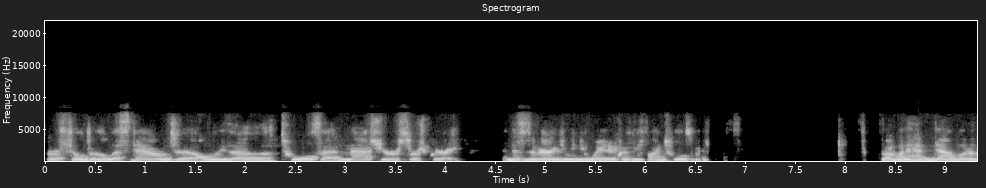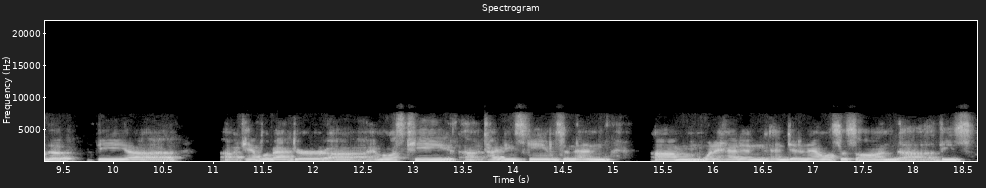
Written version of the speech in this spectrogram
sort of filter the list down to only the tools that match your search query. And this is a very convenient way to quickly find tools of interest. So I went ahead and downloaded the, the uh, uh, Campylobacter uh, MLST uh, typing schemes, and then um, went ahead and, and, did analysis on uh, these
